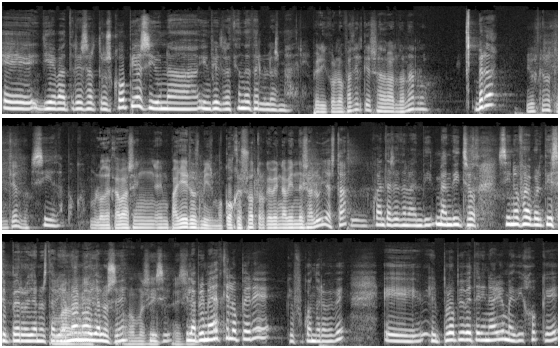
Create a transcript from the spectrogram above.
eh, lleva tres artroscopias y una infiltración de células madre. Pero ¿y con lo fácil que es abandonarlo? ¿Verdad? Yo es que no te entiendo. Sí, yo tampoco. Lo dejabas en, en Palleros mismo, coges otro que venga bien de salud y ya está. ¿Cuántas veces me han, di- me han dicho, si no fuera por ti ese perro ya no estaría? Madre no, no, ya lo sé. Hombre, sí, Sí, sí. la primera vez que lo operé, que fue cuando era bebé, eh, el propio veterinario me dijo que,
